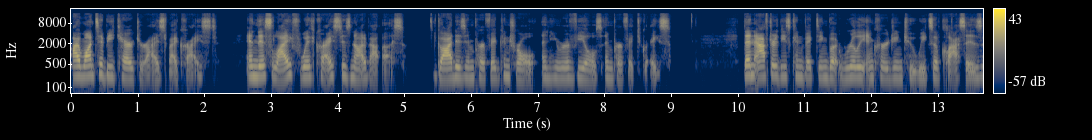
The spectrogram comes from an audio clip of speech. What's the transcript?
I want to be characterized by Christ, and this life with Christ is not about us. God is in perfect control, and He reveals in perfect grace. Then, after these convicting but really encouraging two weeks of classes,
